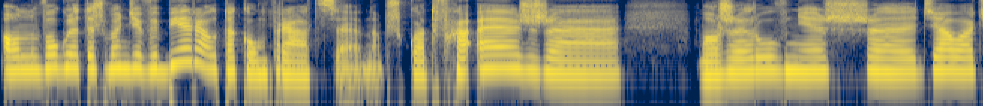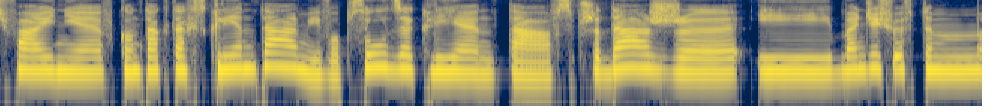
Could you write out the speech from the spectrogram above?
on w ogóle też będzie wybierał taką pracę, na przykład w HR-ze, może również e, działać fajnie w kontaktach z klientami, w obsłudze klienta, w sprzedaży i będzie się w tym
